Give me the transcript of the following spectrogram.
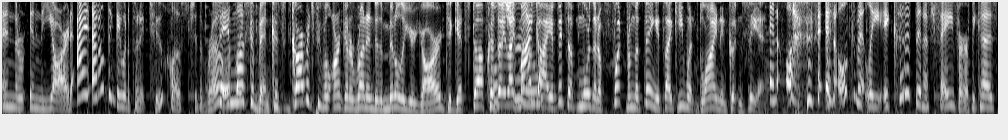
in the in the yard. I, I don't think they would have put it too close to the road. It Like, must have been because garbage people aren't going to run into the middle of your yard to get stuff. Because Well, like my guy, if it's a more than a foot from the thing, it's like he went blind and couldn't see it. And and ultimately, it could have been a favor because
